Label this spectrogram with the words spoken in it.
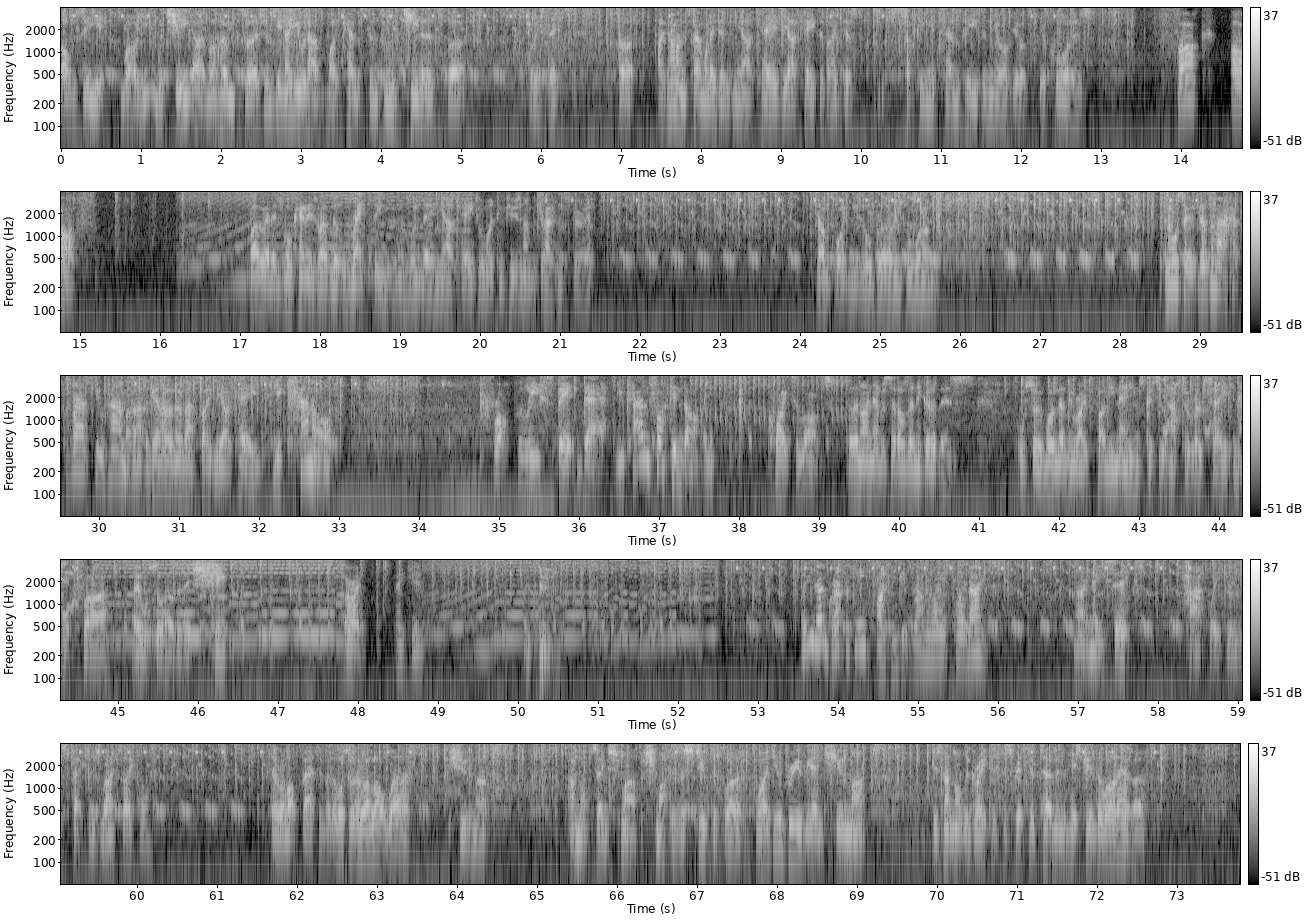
obviously, well, you would cheat at the home versions. You know, you would have like Kempstons and Cheetahs, but joysticks. But I can't understand why they didn't in the arcade. The arcade's about just sucking your 10p's in your, your, your quarters. Fuck off. By the way, those volcanoes will have little red things in them, wouldn't they, in the arcade? Or am I confusing that with Dragon Spirit? At some point, these all blur into one. And also, it doesn't matter, how fast you Hammer, again, I don't know if that's like the arcade, you cannot properly spit death. You can fucking die quite a lot, but then I never said I was any good at this. Also, it won't let me write funny names because you have to rotate and hit fire. I always thought that was a bit shit. Alright, thank you. but you know, graphically, I think it's around quite nice. 1986, halfway through the Spectrum's life cycle. They're a lot better, but also they're a lot worse. Shoot 'em ups. I'm not saying shmup. Shmup is a stupid word. Why do you abbreviate shoot 'em ups? Is that not the greatest descriptive term in the history of the world ever?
